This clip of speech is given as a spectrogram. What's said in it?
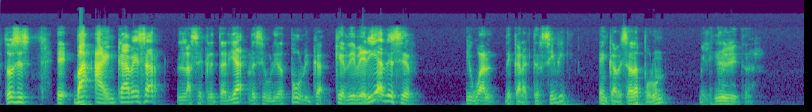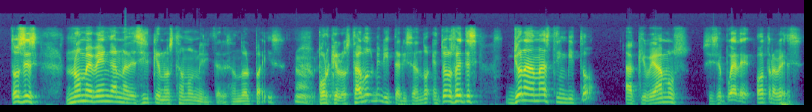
Entonces, eh, va a encabezar la Secretaría de Seguridad Pública, que debería de ser igual de carácter civil, encabezada por un militar. Militar. Entonces, no me vengan a decir que no estamos militarizando al país, No. porque lo estamos militarizando en todos los frentes. Yo nada más te invito a que veamos, si se puede, otra vez,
